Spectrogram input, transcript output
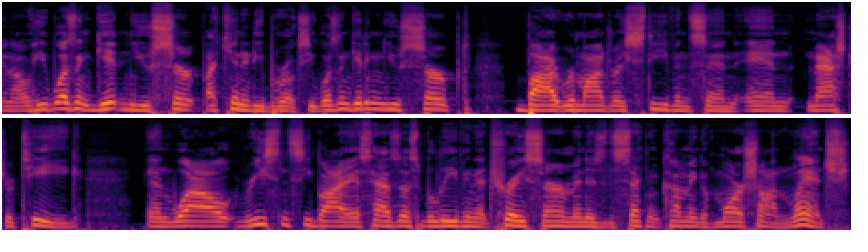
you know, he wasn't getting usurped by Kennedy Brooks. He wasn't getting usurped by Rhamondre Stevenson and Master Teague. And while recency bias has us believing that Trey Sermon is the second coming of Marshawn Lynch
